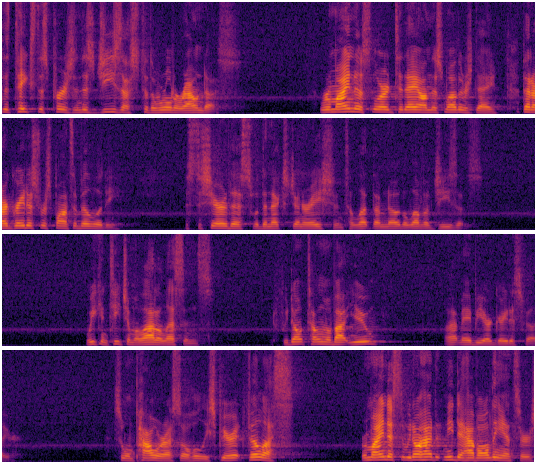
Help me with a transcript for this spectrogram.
that takes this person, this Jesus, to the world around us. Remind us, Lord, today on this Mother's Day, that our greatest responsibility is to share this with the next generation, to let them know the love of Jesus. We can teach them a lot of lessons. If we don't tell them about you, that may be our greatest failure. So empower us, O Holy Spirit. Fill us. Remind us that we don't have to, need to have all the answers.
